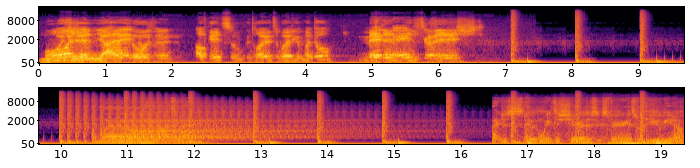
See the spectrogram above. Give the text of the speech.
Morgen, ja, Auf geht's zum getreu zum heutigen Motto: Mitten ins Gesicht. I just couldn't wait to share this experience with you, you know.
